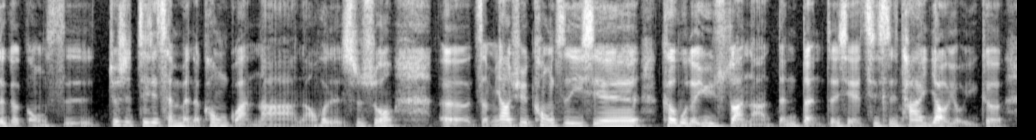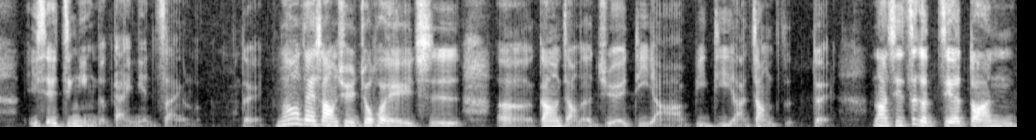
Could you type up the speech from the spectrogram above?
这个公司，就是这些成本的控管啊，然后或者是说，呃，怎么样去控制一些客户的预算啊，等等这些，其实它要有一个一些经营的概念在了。对，然后再上去就会是呃刚刚讲的 GAD 啊、BD 啊这样子，对。那其实这个阶段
